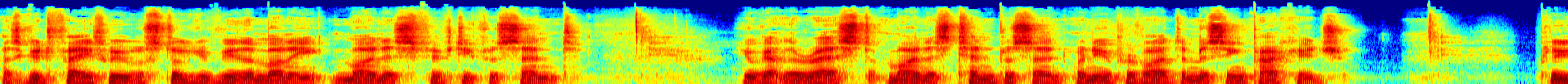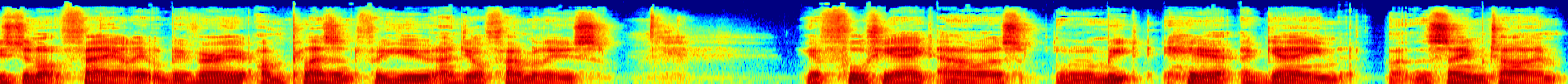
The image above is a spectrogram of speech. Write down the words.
As good faith, we will still give you the money minus 50%. You'll get the rest minus 10% when you provide the missing package. Please do not fail. It will be very unpleasant for you and your families. You have 48 hours. We will meet here again at the same time.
